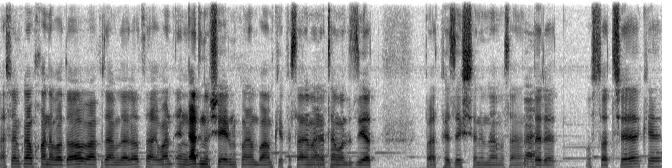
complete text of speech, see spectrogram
بس فکر می‌کنم خانواده و پدر مادرها تقریبا انقدر اینو شیر می‌کنن با هم که پسر من احتمال زیاد باید پزشک شه نمی‌دونم مثلا بله. بره استاد شه که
